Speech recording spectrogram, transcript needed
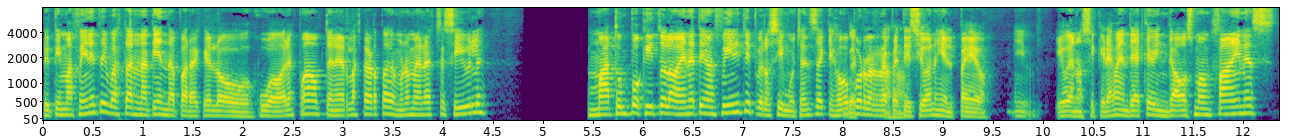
Si Team Affinity va a estar en la tienda para que los jugadores puedan obtener las cartas de una manera accesible, mata un poquito la vaina de Team Affinity, pero sí, mucha gente se quejó De- por las ajá. repeticiones y el peo. Y, y bueno, si quieres vender a Kevin Gaussman Finest,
